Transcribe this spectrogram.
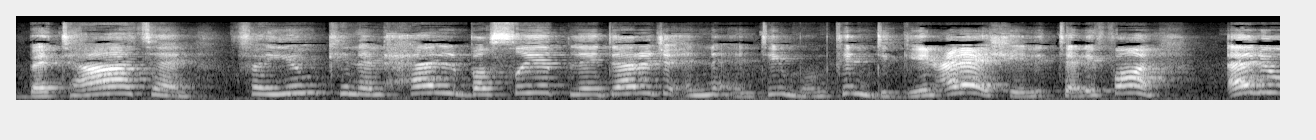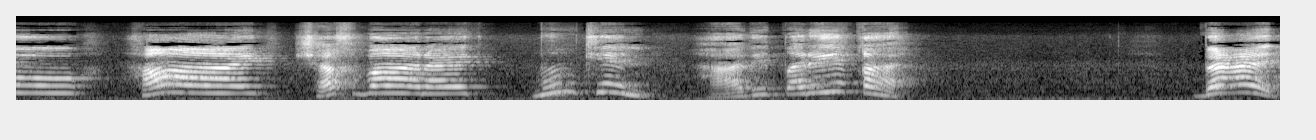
بتاتا. فيمكن الحل بسيط لدرجة إن انت ممكن تدقين عليه شيل التليفون ألو هاي شخبارك ممكن. هذه طريقة. بعد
